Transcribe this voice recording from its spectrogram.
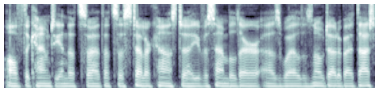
of the county. And that's uh, that's a stellar cast uh, you've assembled there as well. There's no doubt about that.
